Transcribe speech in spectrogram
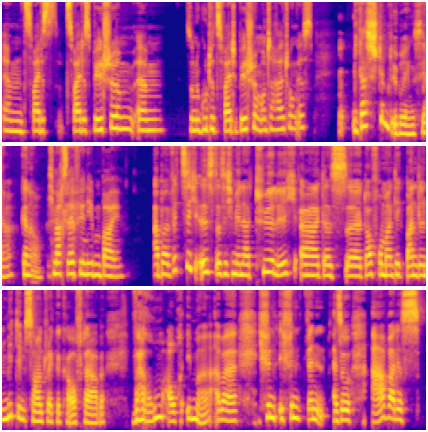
ähm, zweites, zweites Bildschirm, ähm, so eine gute zweite Bildschirmunterhaltung ist. Das stimmt übrigens, ja, genau. Ich mache sehr viel nebenbei. Aber witzig ist, dass ich mir natürlich äh, das äh, Dorfromantik-Bundle mit dem Soundtrack gekauft habe. Warum auch immer. Aber ich finde, ich finde, wenn, also A war das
